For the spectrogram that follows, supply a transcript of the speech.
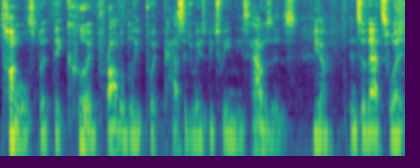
tunnels but they could probably put passageways between these houses Yeah. and so that's what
